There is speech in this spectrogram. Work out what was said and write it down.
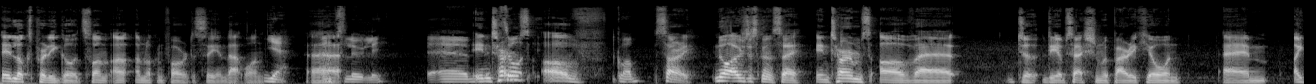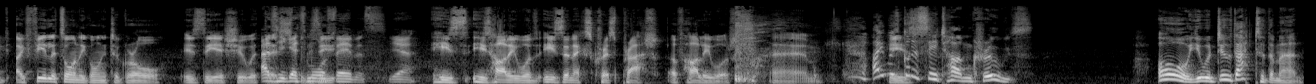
it looks pretty good, so I'm I'm looking forward to seeing that one. yeah, Uh, absolutely. Um, In so- terms of go on. Sorry. No, I was just going to say, in terms of uh, the obsession with Barry Keoghan, um, I, I feel it's only going to grow, is the issue with As this. he gets more he- famous, yeah. He's, he's Hollywood. He's the next Chris Pratt of Hollywood. Um, I was going to say Tom Cruise. oh, you would do that to the man?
